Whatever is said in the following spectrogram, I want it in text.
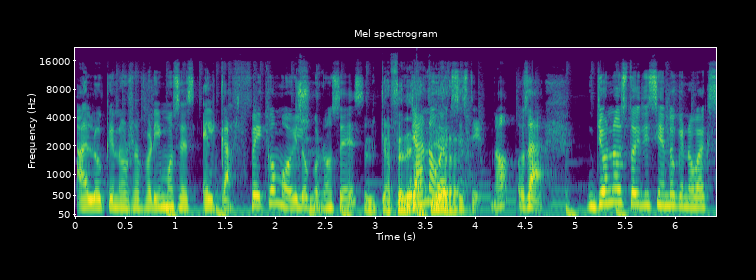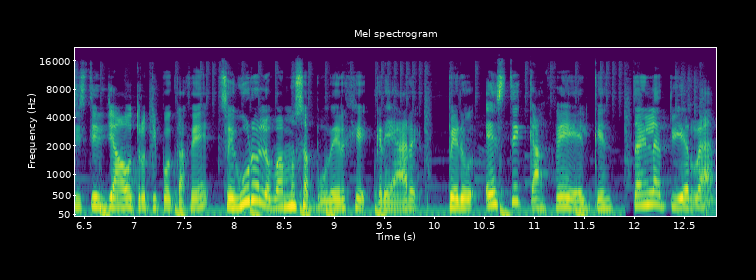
a lo que nos referimos es el café como hoy lo conoces, el café de ya no va a existir, ¿no? O sea, yo no estoy diciendo que no va a existir ya otro tipo de café, seguro lo vamos a poder crear, pero este café, el que está en la tierra,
